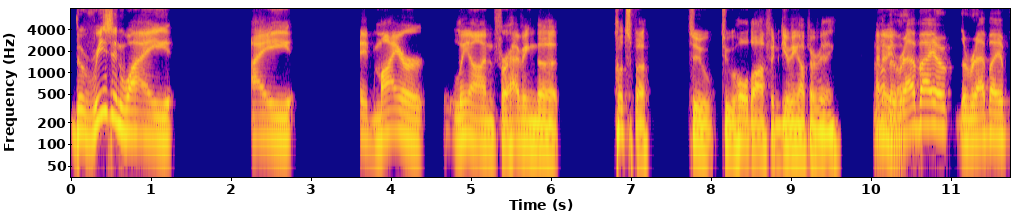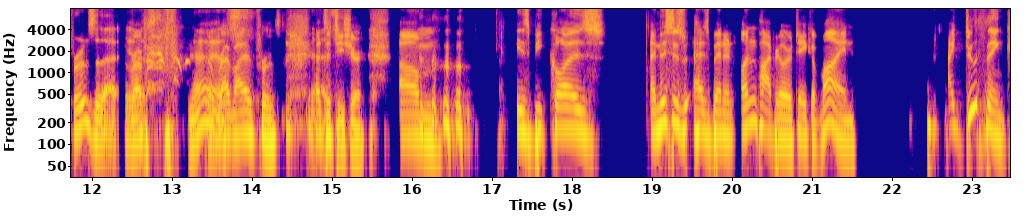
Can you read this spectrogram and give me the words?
The reason why I admire Leon for having the chutzpah to to hold off and giving up everything. I No, the like- rabbi the rabbi approves of that. The, rab- Yes. the rabbi approves. That's a Yes. t-shirt. Um, is because, and this is has been an unpopular take of mine. I do think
